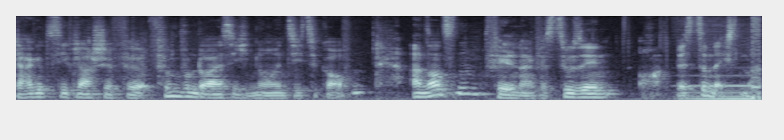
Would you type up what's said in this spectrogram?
Da gibt es die Flasche für 35,90 zu kaufen. Ansonsten vielen Dank fürs Zusehen und bis zum nächsten Mal.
